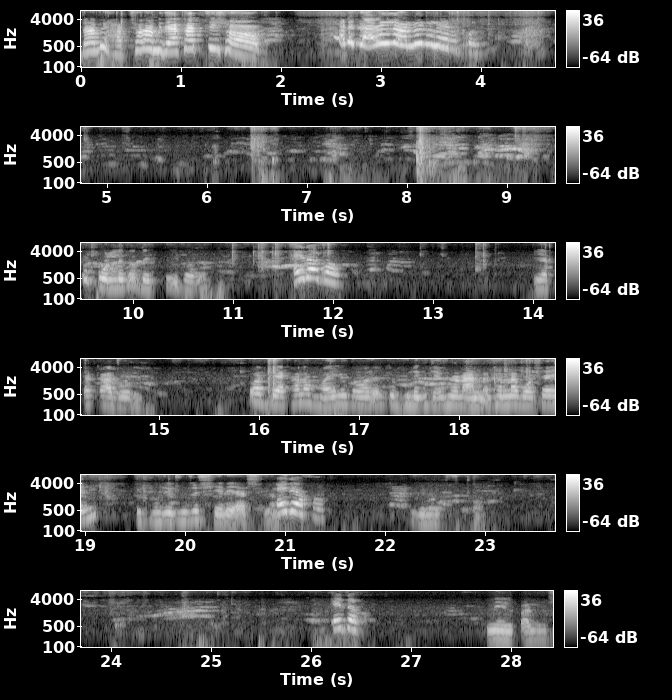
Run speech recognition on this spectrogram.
দাদা হাত ছাড়া আমি দেখাচ্ছি সব। না আমি বের কর তুই পড়লে তো দেখতেই পাবে। এই দেখো। এই একটা কাজল। তো আর দেখানো হয়নি তোমাদেরকে ভুলে গেছি এখন রান্না ঠান্না বসায়নি এই পুজো টুজো সেরে আসলাম। এই দেখো। এই দেখো। Nail polish.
